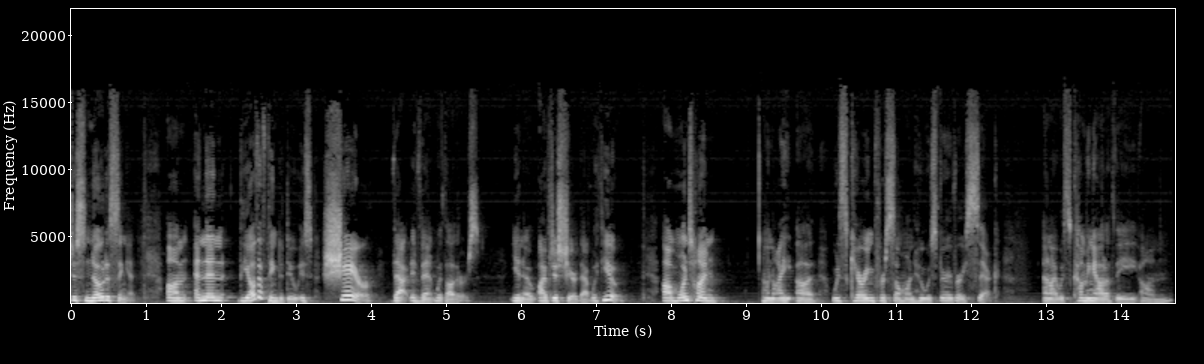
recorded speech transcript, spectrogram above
just noticing it. Um, and then the other thing to do is share that event with others. You know I've just shared that with you. Um, one time when I uh, was caring for someone who was very, very sick. And I was coming out of the um,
